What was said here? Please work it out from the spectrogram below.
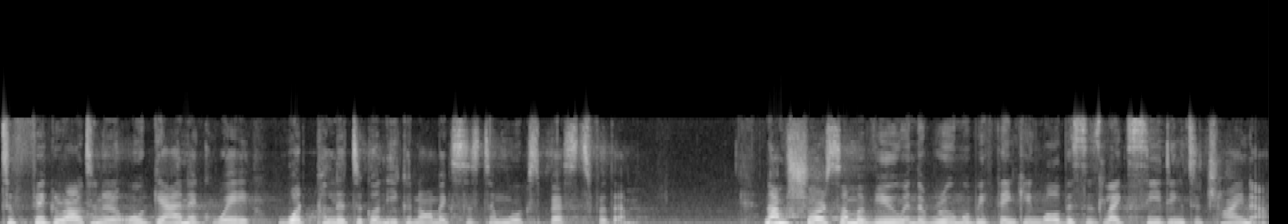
to figure out in an organic way what political and economic system works best for them. Now, I'm sure some of you in the room will be thinking, well, this is like ceding to China.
